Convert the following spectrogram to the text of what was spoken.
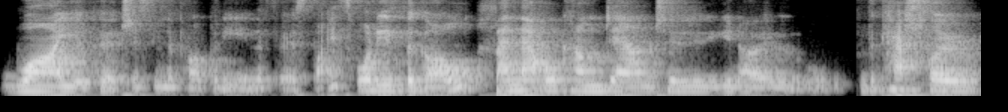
why you're purchasing the property in the first place. What is the goal? And that will come down to, you know, the cash flow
